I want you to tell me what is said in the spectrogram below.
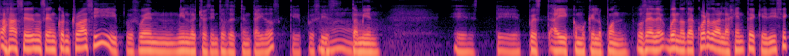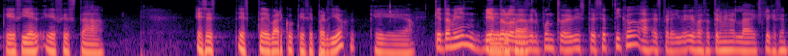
ajá, se, se encontró así y pues fue en 1872, que pues sí es Ah. también, este, pues ahí como que lo ponen. O sea, de- bueno, de acuerdo a la gente que dice que sí es, es esta, es es- este barco que se perdió, que Que también, viéndolo deja- desde el punto de vista escéptico... Ah, espera, iba- ibas a terminar la explicación.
